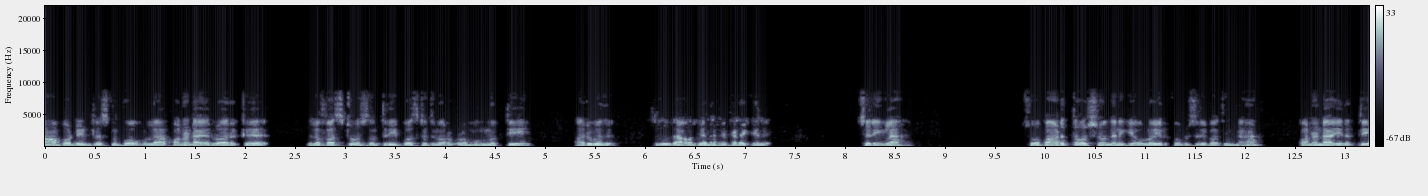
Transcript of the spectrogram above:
காம்பவுண்ட் இன்ட்ரெஸ்ட்னு போகல பன்னெண்டாயிரம் ரூபா இருக்கு. இதுல ஃபர்ஸ்ட் வருஷம் த்ரீ பர்சன்டேஜ் வரக்குள்ள முன்னூத்தி அறுபது. இதுதான் வந்து எனக்கு கிடைக்குது. சரிங்களா? ஸோ அப்போ அடுத்த வருஷம் வந்து எனக்கு எவ்வளோ இருக்கும் அப்படின்னு சொல்லி பார்த்தீங்கன்னா பன்னெண்டாயிரத்தி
